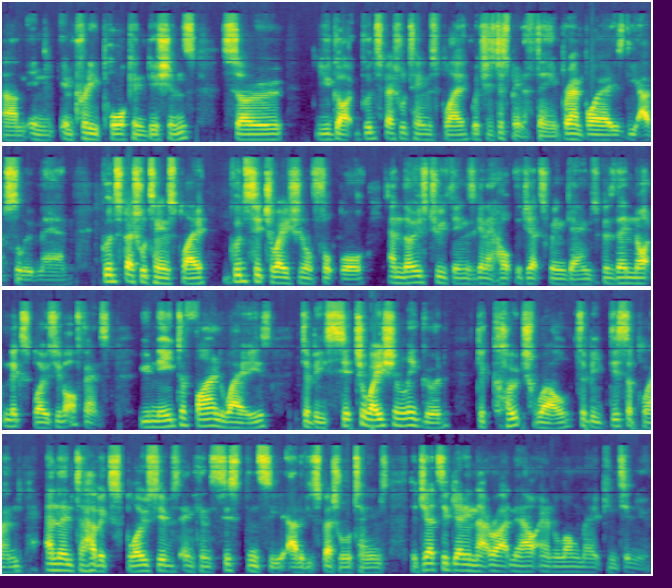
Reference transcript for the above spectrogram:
um, in, in pretty poor conditions. So you got good special teams play, which has just been a theme. Brant Boyer is the absolute man. Good special teams play, good situational football, and those two things are going to help the Jets win games because they're not an explosive offense. You need to find ways to be situationally good, to coach well, to be disciplined, and then to have explosives and consistency out of your special teams. The Jets are getting that right now, and long may it continue.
